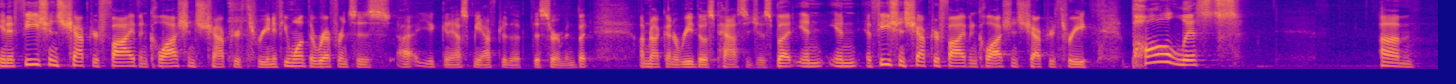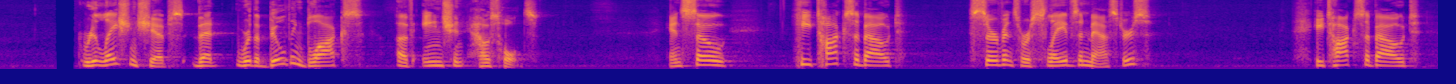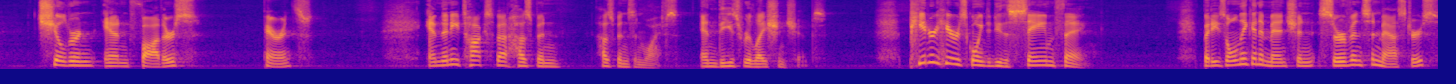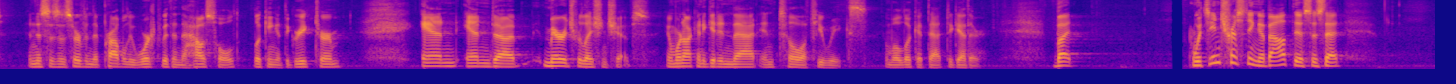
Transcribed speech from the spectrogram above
in Ephesians chapter 5 and Colossians chapter 3, and if you want the references, uh, you can ask me after the, the sermon, but I'm not going to read those passages. But in, in Ephesians chapter 5 and Colossians chapter 3, Paul lists um, relationships that were the building blocks of ancient households. And so he talks about servants or slaves and masters. He talks about children and fathers, parents. And then he talks about husband, husbands and wives and these relationships. Peter here is going to do the same thing, but he's only going to mention servants and masters, and this is a servant that probably worked within the household, looking at the Greek term, and, and uh, marriage relationships. And we're not going to get into that until a few weeks, and we'll look at that together. But what's interesting about this is that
